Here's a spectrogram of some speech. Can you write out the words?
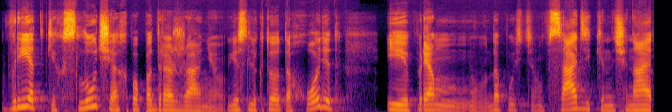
в редких случаях по подражанию, если кто-то ходит и прям, допустим, в садике начинает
